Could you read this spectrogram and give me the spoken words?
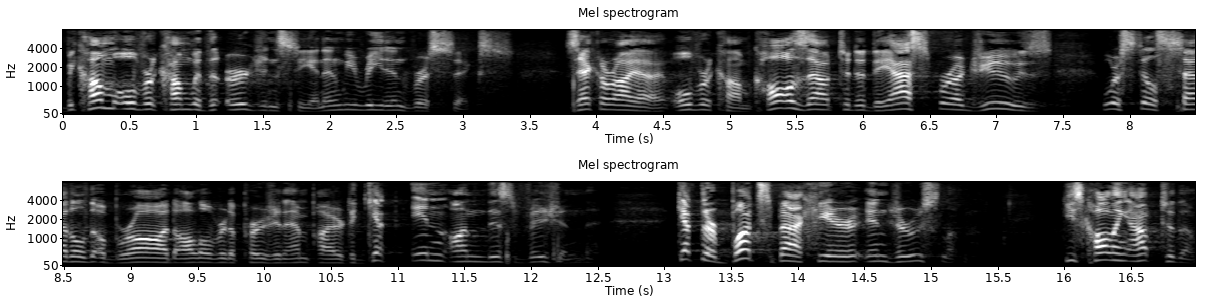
become overcome with the urgency. And then we read in verse 6 Zechariah, overcome, calls out to the diaspora Jews who are still settled abroad all over the Persian Empire to get in on this vision, get their butts back here in Jerusalem. He's calling out to them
